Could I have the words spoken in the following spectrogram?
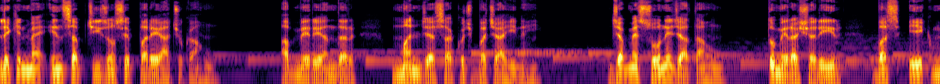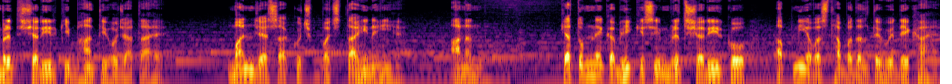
लेकिन मैं इन सब चीज़ों से परे आ चुका हूँ। अब मेरे अंदर मन जैसा कुछ बचा ही नहीं। जब मैं सोने जाता हूँ तो मेरा शरीर बस एक मृत शरीर की भांति हो जाता है। मन जैसा कुछ बचता ही नहीं है। आनंद, क्या तुमने कभी किसी मृत शरीर को अपनी अवस्था बदलते हुए देखा है?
